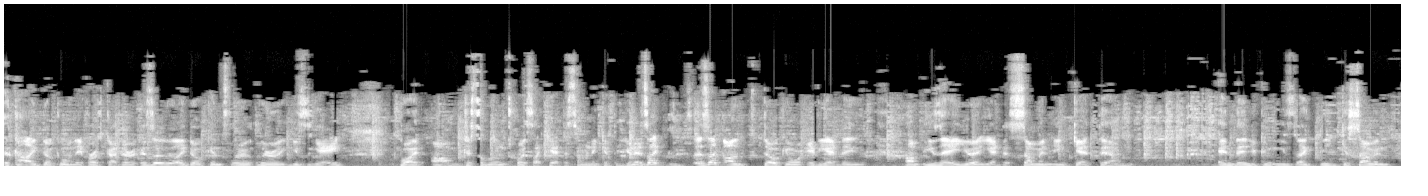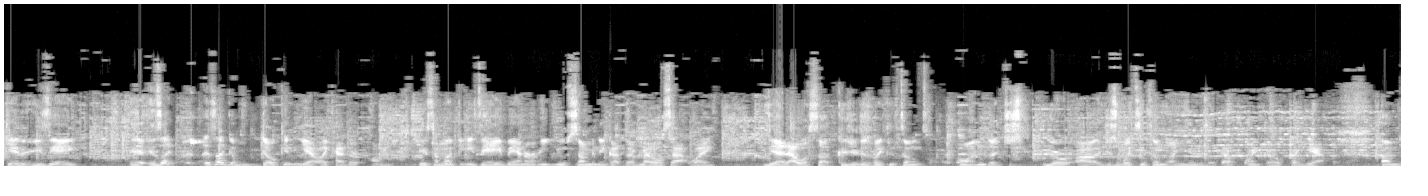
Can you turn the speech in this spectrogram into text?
it's kind of like Dokkan when they first got there. It's literally like Dokkan's literally, literally EZA, but um, just a little twist, like you had to summon and get the unit. It's like it's like on Dokkan where if you had to um, EZA unit, you had to summon and get them, and then you can like you can summon, get the EZA it's like it's like a Dokkan, yeah, like had their um, you summon like an Easy A banner and you summon and got their medals that way. Yeah, that would suck because you're just wasting stones on just you're uh, just wasting stones on units at that point though. But yeah, um,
